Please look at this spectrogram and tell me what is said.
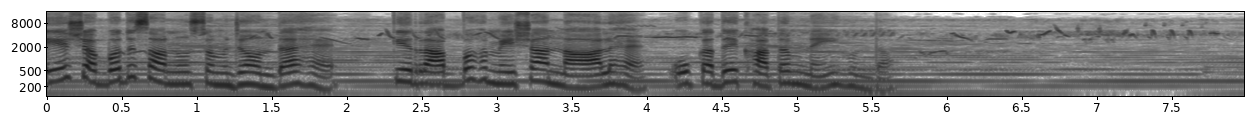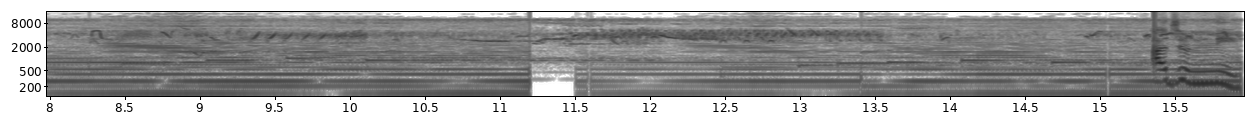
ਇਹ ਸ਼ਬਦ ਸਾਨੂੰ ਸਮਝਾਉਂਦਾ ਹੈ ਕਿ ਰੱਬ ਹਮੇਸ਼ਾ ਨਾਲ ਹੈ, ਉਹ ਕਦੇ ਖਤਮ ਨਹੀਂ ਹੁੰਦਾ। ਅਜੁੰਨੀ।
